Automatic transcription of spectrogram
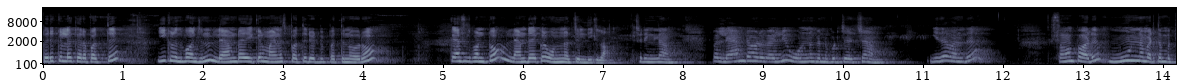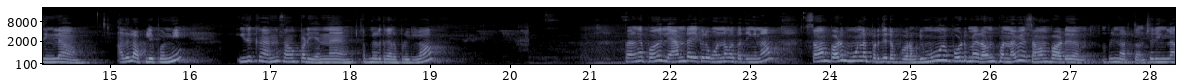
பெருக்கல்ல இருக்கிற பத்து ஈக்குவல் இந்த பக்கம் வந்துச்சுன்னா லேம்டா ஈக்குவல் மைனஸ் பத்து டிவைட் பை பத்துன்னு வரும். கேன்சல் பண்ணிட்டோம் லேம்டா ஈக்குவல் ஒன்று எடுத்து எழுதிக்கலாம். சரிங்களா? இப்போ லேம்டாவோட வேல்யூ ஒன்று கண்டுபிடிச்சாச்சா? இதை வந்து சமன்பாடு மூணு நம்ம எடுத்தோம் பார்த்தீங்களா? அதில் அப்ளை பண்ணி இதுக்கான சமன்பாடு என்ன அப்படின்னு எடுத்து கண்டுபிடிக்கலாம். பாருங்க இப்போ வந்து லேம்டா ஈக்குவல் ஒன்று பார்த்தீங்கன்னா சமன்பாடு மூணில் பிரதிட்ட போகிறோம் அப்படி மூணு போட்டு மேலே ரவுண்ட் பண்ணாவே சமன்பாடு அப்படின்னு அர்த்தம். சரிங்களா?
